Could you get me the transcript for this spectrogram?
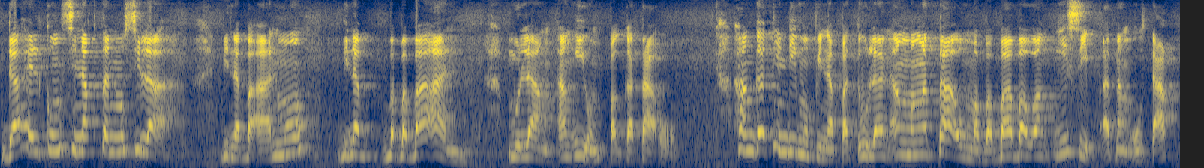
dahil kung sinaktan mo sila, binabaan mo, binababaan mo lang ang iyong pagkatao. Hanggat hindi mo pinapatulan ang mga taong mabababaw ang isip at ang utak,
